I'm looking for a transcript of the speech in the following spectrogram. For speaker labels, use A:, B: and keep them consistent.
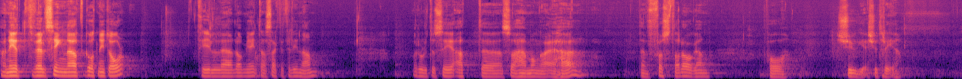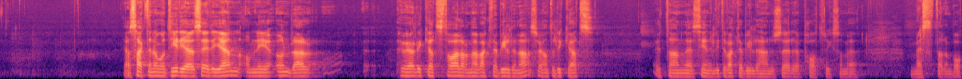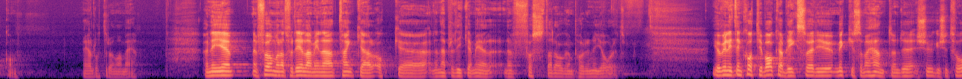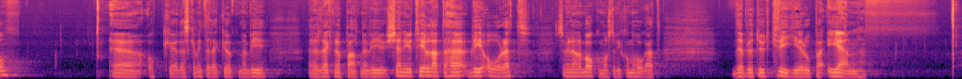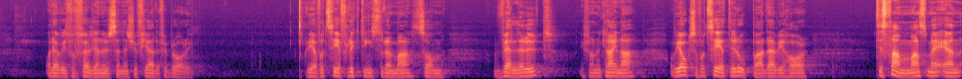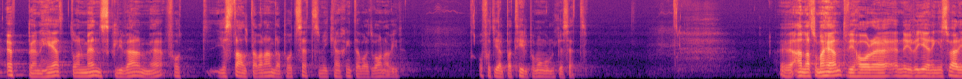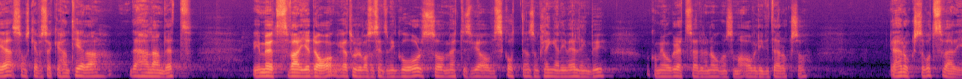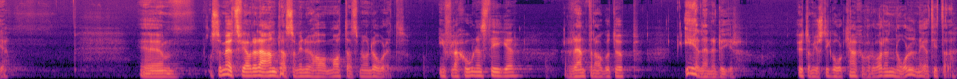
A: Hörni, ett välsignat gott nytt år till dem de jag inte har sagt det till innan. Vad roligt att se att eh, så här många är här den första dagen på 2023. Jag har sagt det någon tidigare, jag säger det igen. Om ni undrar eh, hur jag lyckats ta alla de här vackra bilderna så har jag inte lyckats. Utan ser ni lite vackra bilder här nu så är det Patrik som är mästaren bakom. Men jag låter dem vara med. Hörrni, eh, en förmån att få dela mina tankar och eh, den här predikan med er den första dagen på det nya året. Gör vi en liten kort tillbakablick så är det ju mycket som har hänt under 2022. Eh, och det ska vi inte räkna upp, men vi, eller räkna upp allt, men vi känner ju till att det här blir året som vi lämnar bakom oss. Vi kommer ihåg att det bröt ut krig i Europa igen och det har vi fått följa nu sedan den 24 februari. Vi har fått se flyktingströmmar som väller ut från Ukraina. Och vi har också fått se ett Europa där vi har tillsammans med en öppenhet och en mänsklig värme fått gestalta varandra på ett sätt som vi kanske inte har varit vana vid och fått hjälpa till på många olika sätt. Eh, annat som har hänt, vi har eh, en ny regering i Sverige som ska försöka hantera det här landet. Vi möts varje dag. Jag tror det var så sent som igår så möttes vi av skotten som klingade i Vällingby. Och kommer jag ihåg rätt så är det väl någon som har avlidit där också. Det här är också vårt Sverige. Ehm, och så möts vi av det där andra som vi nu har matats med under året. Inflationen stiger, räntorna har gått upp, elen är dyr. Utom just igår, kanske för då var det noll när jag tittade.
